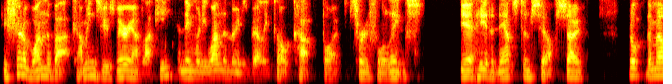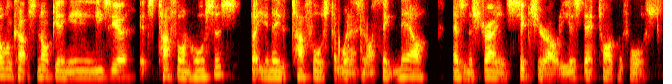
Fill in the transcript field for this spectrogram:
He should have won the Bart Cummings. He was very unlucky. And then when he won the Moonee Valley Gold Cup by three or four lengths, yeah, he had announced himself. So, look, the Melbourne Cup's not getting any easier. It's tough on horses, but you need a tough horse to win it. And I think now as an Australian six year old, he is that type of horse.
